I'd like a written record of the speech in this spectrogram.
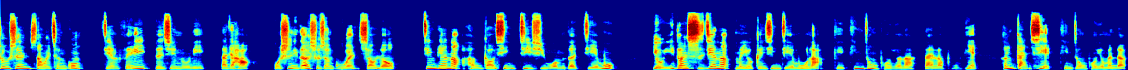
瘦身尚未成功，减肥仍需努力。大家好，我是你的瘦身顾问小柔。今天呢，很高兴继续我们的节目。有一段时间呢，没有更新节目了，给听众朋友呢带了不便，很感谢听众朋友们的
